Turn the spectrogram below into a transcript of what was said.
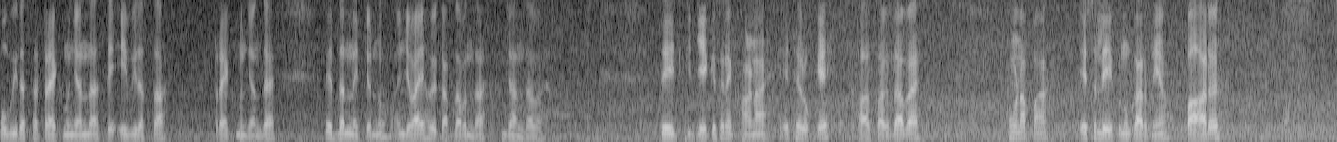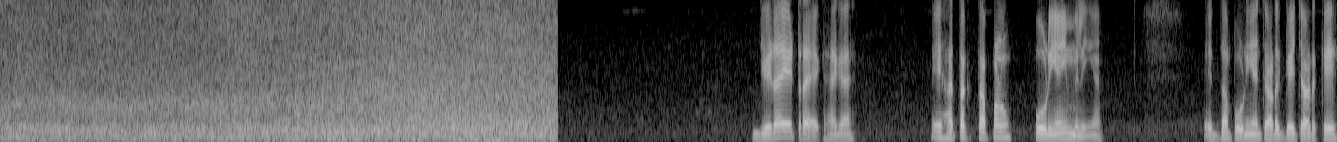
ਉਹ ਵੀ ਰਸਤਾ ਟਰੈਕ ਨੂੰ ਜਾਂਦਾ ਤੇ ਇਹ ਵੀ ਰਸਤਾ ਟਰੈਕ ਨੂੰ ਜਾਂਦਾ ਹੈ। ਇੱਧਰ ਨੇਚਰ ਨੂੰ ਇੰਜੋਏ ਹੋਏ ਕਰਦਾ ਬੰਦਾ ਜਾਂਦਾ ਵਾ। ਤੇ ਜੇ ਕਿਸੇ ਨੇ ਖਾਣਾ, ਇੱਥੇ ਰੁਕ ਕੇ ਖਾ ਸਕਦਾ ਵਾ। ਹੁਣ ਆਪਾਂ ਇਸ ਲੇਕ ਨੂੰ ਕਰਦੇ ਹਾਂ ਪਾਰ। ਜਿਹੜਾ ਇਹ ਟਰੈਕ ਹੈਗਾ, ਇਹ ਹੱਦ ਤੱਕ ਤਾਂ ਆਪਾਂ ਨੂੰ ਪੌੜੀਆਂ ਹੀ ਮਿਲੀਆਂ। ਇਦਾਂ ਪੌੜੀਆਂ ਚੜ੍ਹ ਕੇ ਚੜ੍ਹ ਕੇ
